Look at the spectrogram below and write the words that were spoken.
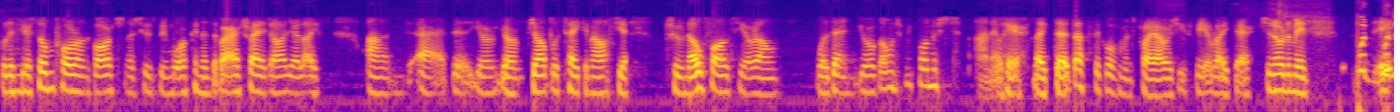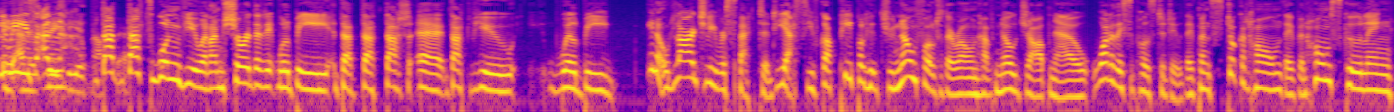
But if mm. you're some poor unfortunate who's been working in the bar trade all your life and uh, the, your your job was taken off you through no fault of your own, well then you're going to be punished. I know here, like the, that's the government's priorities for you right there. Do you know what I mean? But, but it, Louise, and, really that that's one view, and I'm sure that it will be that that that uh, that view will be you know, largely respected. Yes, you've got people who, through no fault of their own, have no job now. What are they supposed to do? They've been stuck at home. They've been homeschooling.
